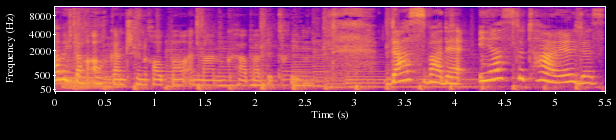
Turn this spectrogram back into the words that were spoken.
habe ich doch auch ganz schön Raubbau an meinem Körper betrieben. Das war der erste Teil des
